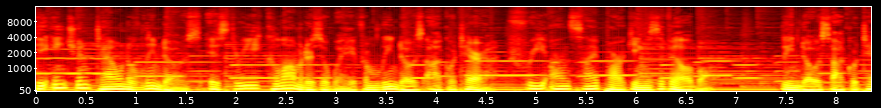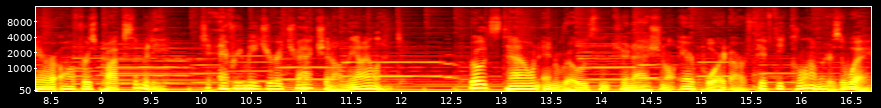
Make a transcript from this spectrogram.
The ancient town of Lindos is 3 kilometers away from Lindos Aquaterra. Free on-site parking is available. Lindos Aquaterra offers proximity to every major attraction on the island. Rhodes Town and Rhodes International Airport are 50 kilometers away.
